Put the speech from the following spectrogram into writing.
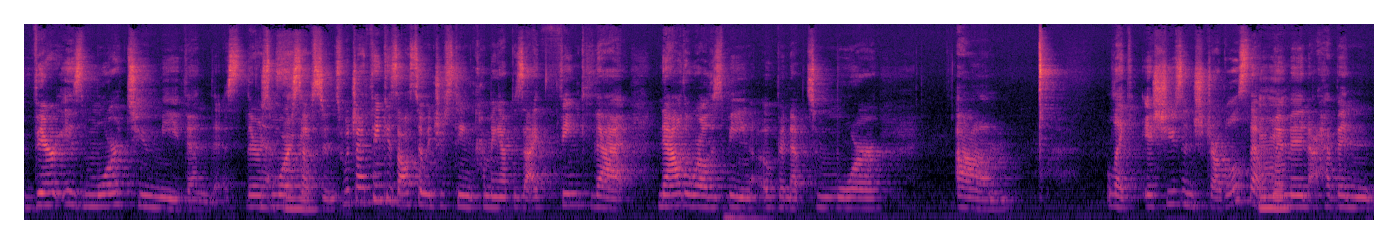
there is more to me than this. There's Yes. more substance, which I think is also interesting coming up. Is I think that now the world is being opened up to more, um, like issues and struggles that mm-hmm. women have been,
